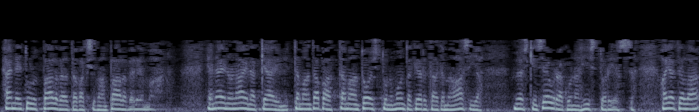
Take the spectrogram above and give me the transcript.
Hän ei tullut palveltavaksi, vaan palvelemaan. Ja näin on aina käynyt. Tämä on, tapa, tämä on toistunut monta kertaa tämä asia myöskin seurakunnan historiassa. Ajatellaan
